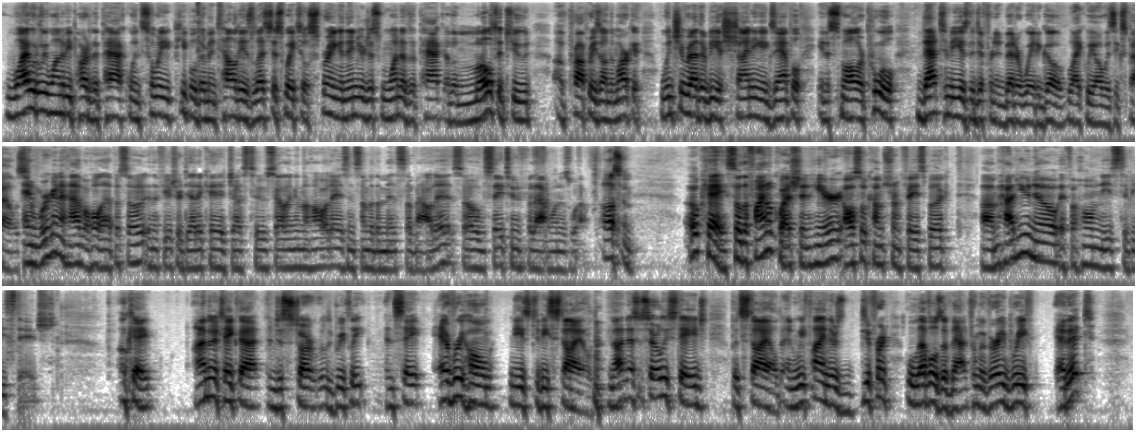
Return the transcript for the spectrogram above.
why would we want to be part of the pack when so many people, their mentality is let's just wait till spring and then you're just one of the pack of a multitude of properties on the market? Wouldn't you rather be a shining example in a smaller pool? That to me is the different and better way to go, like we always espouse. And we're going to have a whole episode in the future dedicated just to selling in the holidays and some of the myths about it. So stay tuned for that one as well. awesome. Okay, so the final question here also comes from Facebook. Um, how do you know if a home needs to be staged? Okay, I'm going to take that and just start really briefly and say every home needs to be styled, not necessarily staged, but styled. And we find there's different levels of that from a very brief edit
